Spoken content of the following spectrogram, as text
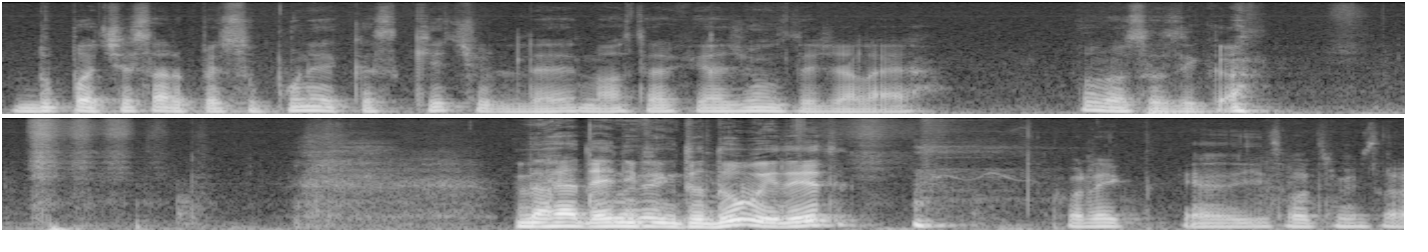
După ce s-ar presupune că sketchurile noastre ar fi ajuns deja la ea. Nu vreau să zic că... Da, We had anything to corect. do with it. Corect, i s-au trimis la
